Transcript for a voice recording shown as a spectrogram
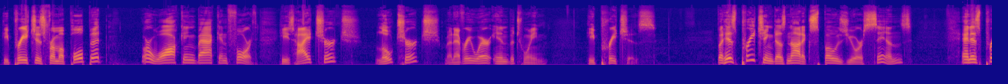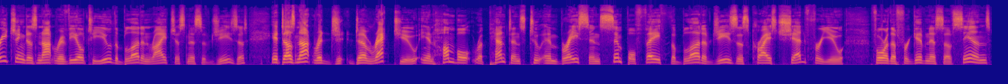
He preaches from a pulpit or walking back and forth. He's high church low church, and everywhere in between. He preaches. But his preaching does not expose your sins. And his preaching does not reveal to you the blood and righteousness of Jesus. It does not re- direct you in humble repentance to embrace in simple faith the blood of Jesus Christ shed for you for the forgiveness of sins.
